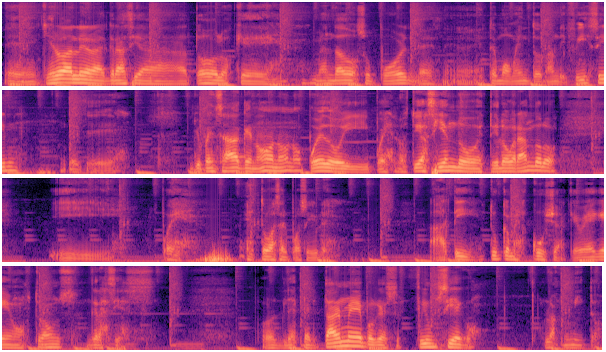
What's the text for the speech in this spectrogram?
Eh, quiero darle las gracias a todos los que me han dado support en este momento tan difícil. De que yo pensaba que no, no, no puedo y pues lo estoy haciendo, estoy lográndolo y pues esto va a ser posible. A ti, tú que me escuchas, que ve Game of Thrones, gracias por despertarme porque fui un ciego, lo admito.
